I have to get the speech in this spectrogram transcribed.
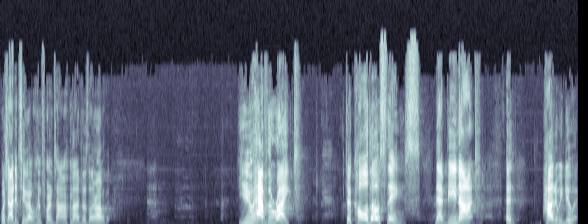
Which I did too at one point in time. I'm not, there's nothing wrong with it. You have the right to call those things that be not. How do we do it?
